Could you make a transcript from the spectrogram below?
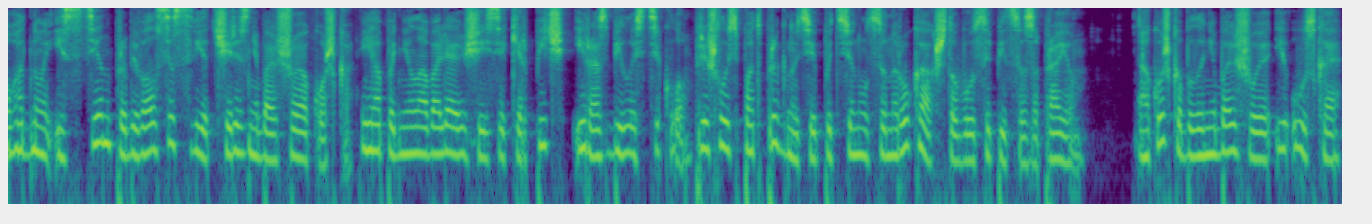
У одной из стен пробивался свет через небольшое окошко. Я подняла валяющийся кирпич и разбила стекло. Пришлось подпрыгнуть и подтянуться на руках, чтобы уцепиться за проем. Окошко было небольшое и узкое.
